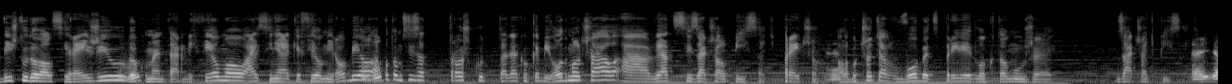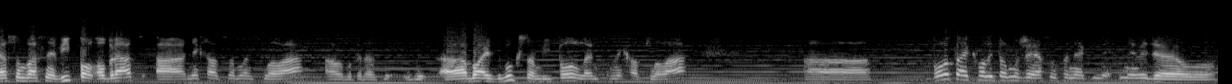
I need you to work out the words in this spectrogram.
vyštudoval si režiu uh-huh. dokumentárnych filmov, aj si nejaké filmy robil uh-huh. a potom si sa trošku tak ako keby odmlčal a viac si začal písať. Prečo? Uh-huh. Alebo čo ťa vôbec priviedlo k tomu, že začať písať? Ja som vlastne vypol obraz a nechal som len slova, alebo teda, alebo aj zvuk som vypol, len som nechal slova. A bolo to aj kvôli tomu, že ja som sa nejak ne, nevedel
